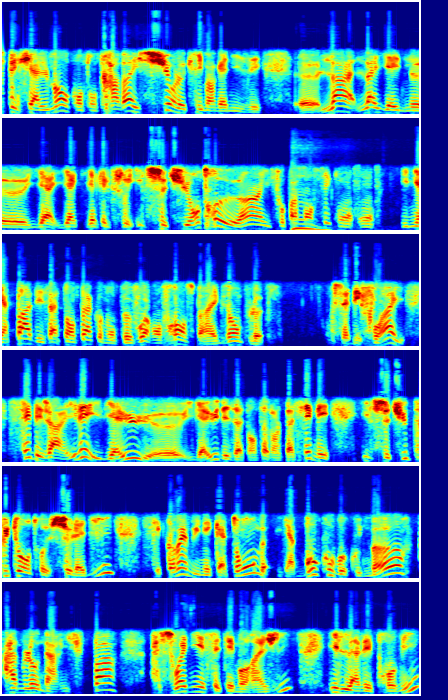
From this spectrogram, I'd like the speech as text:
spécialement quand on travaille sur le crime organisé. Euh, là, là, il y a une, il y a, il y a, quelque chose. Ils se tuent entre eux. Hein. Il faut pas hmm. penser qu'on, il n'y a pas des attentats comme on peut voir en France, par exemple, ça défouraille. C'est déjà arrivé. Il y a eu, euh, il y a eu des attentats dans le passé, mais ils se tuent plutôt entre eux. Cela dit, c'est quand même une hécatombe. Il y a beaucoup, beaucoup de morts. Hamelot n'arrive pas à soigner cette hémorragie. Il l'avait promis.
